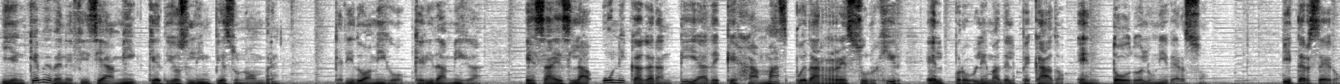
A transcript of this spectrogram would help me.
¿y en qué me beneficia a mí que Dios limpie su nombre? Querido amigo, querida amiga, esa es la única garantía de que jamás pueda resurgir el problema del pecado en todo el universo. Y tercero,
